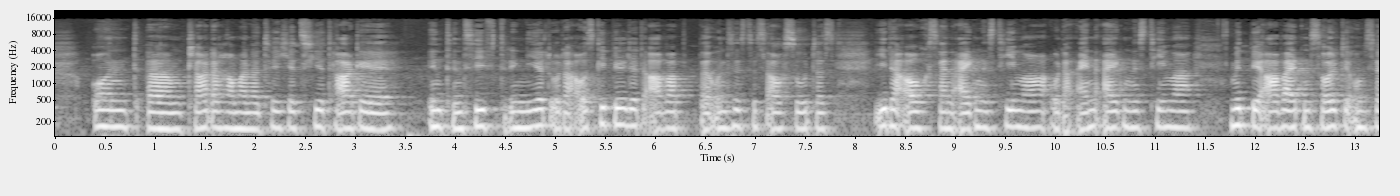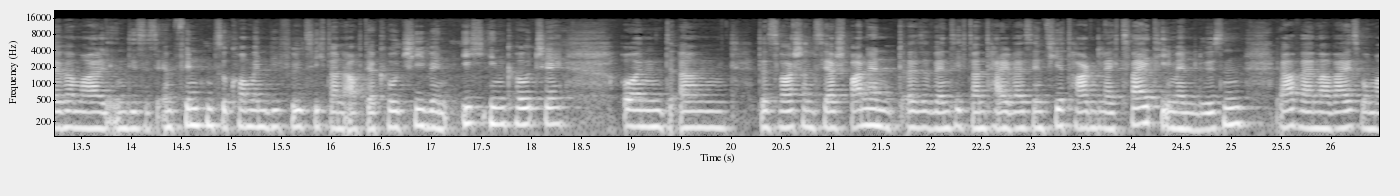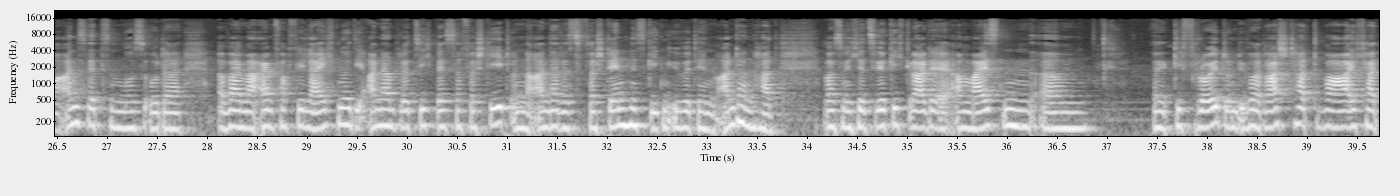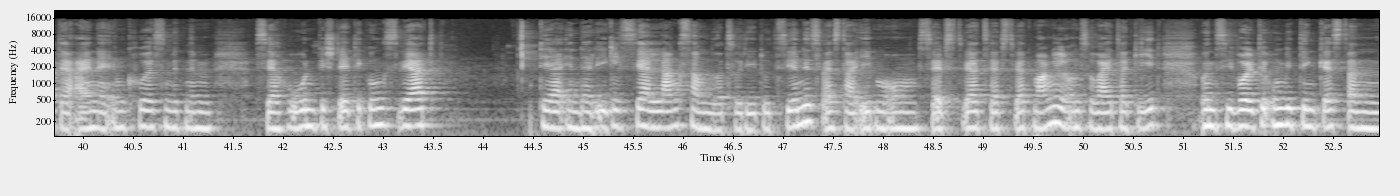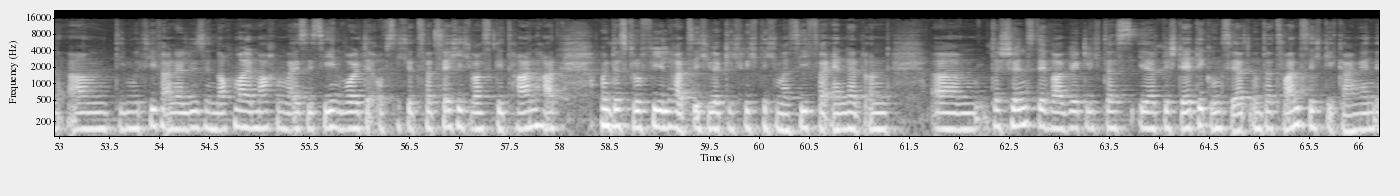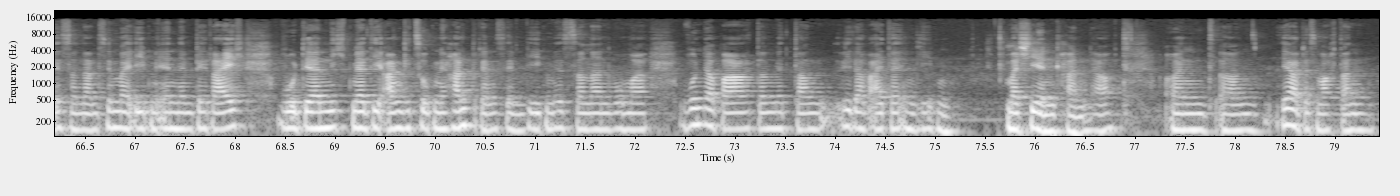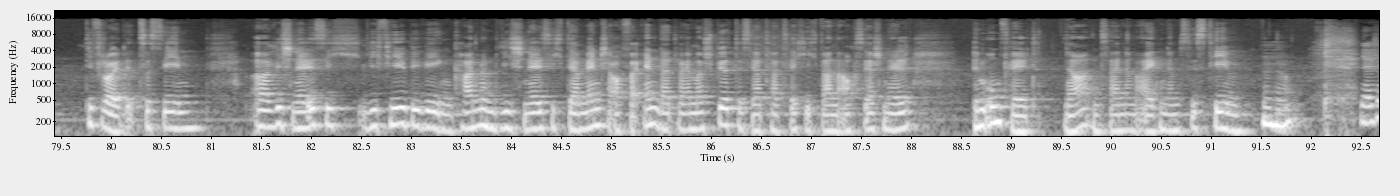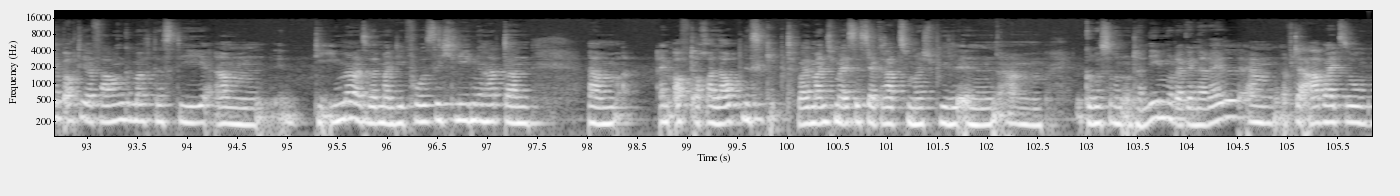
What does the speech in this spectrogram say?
und ähm, klar, da haben wir natürlich jetzt vier Tage intensiv trainiert oder ausgebildet, aber bei uns ist es auch so, dass jeder auch sein eigenes Thema oder ein eigenes Thema mit bearbeiten sollte, um selber mal in dieses Empfinden zu kommen, wie fühlt sich dann auch der Coachee, wenn ich ihn coache. Und ähm, das war schon sehr spannend, also wenn sich dann teilweise in vier Tagen gleich zwei Themen lösen, ja, weil man weiß, wo man ansetzen muss oder weil man einfach vielleicht nur die anderen plötzlich besser versteht und ein anderes Verständnis gegenüber dem anderen hat. Was mich jetzt wirklich gerade am meisten ähm, äh, gefreut und überrascht hat, war, ich hatte eine im Kurs mit einem sehr hohen Bestätigungswert der in der Regel sehr langsam nur zu reduzieren ist, weil es da eben um Selbstwert, Selbstwertmangel und so weiter geht. Und sie wollte unbedingt gestern ähm, die Motivanalyse nochmal machen, weil sie sehen wollte, ob sich jetzt tatsächlich was getan hat. Und das Profil hat sich wirklich richtig massiv verändert. Und ähm, das Schönste war wirklich, dass ihr Bestätigungswert unter 20 gegangen ist. Und dann sind wir eben in einem Bereich, wo der nicht mehr die angezogene Handbremse im Leben ist, sondern wo man wunderbar damit dann wieder weiter im Leben marschieren kann. Ja. Und ähm, ja, das macht dann die Freude zu sehen, äh, wie schnell sich, wie viel bewegen kann und wie schnell sich der Mensch auch verändert, weil man spürt es ja tatsächlich dann auch sehr schnell im Umfeld, ja, in seinem eigenen System. Mhm. Ja. ja. ich habe auch die Erfahrung gemacht, dass die, ähm, die IMA, also wenn man die vor sich liegen hat, dann ähm, einem oft auch Erlaubnis gibt, weil manchmal ist es ja gerade zum Beispiel in ähm, größeren Unternehmen oder generell ähm, auf der Arbeit so,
